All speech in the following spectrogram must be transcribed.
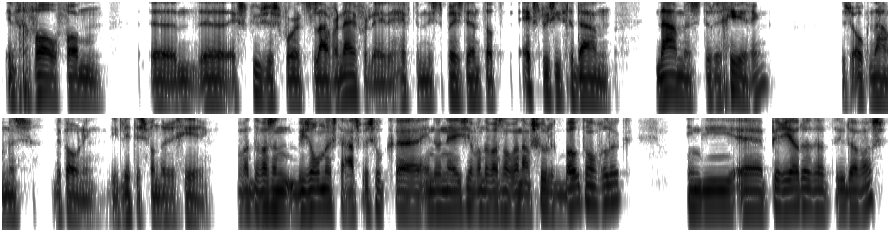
In het geval van uh, de excuses voor het slavernijverleden heeft de minister-president dat expliciet gedaan namens de regering. Dus ook namens de koning, die lid is van de regering. Want er was een bijzonder staatsbezoek uh, Indonesië, want er was nog een afschuwelijk bootongeluk in die uh, periode dat u daar was.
